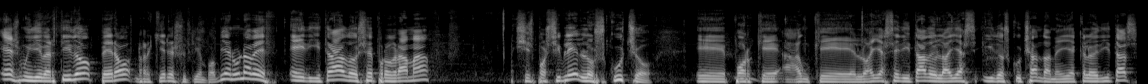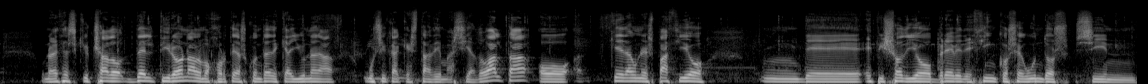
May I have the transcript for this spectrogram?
Es muy divertido, pero requiere su tiempo. Bien, una vez editado ese programa, si es posible, lo escucho. eh, porque aunque lo hayas editado y lo hayas ido escuchando a medida que lo editas, una vez escuchado del tirón, a lo mejor te das cuenta de que hay una música que está demasiado alta o queda un espacio mm, de episodio breve de 5 segundos sin,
